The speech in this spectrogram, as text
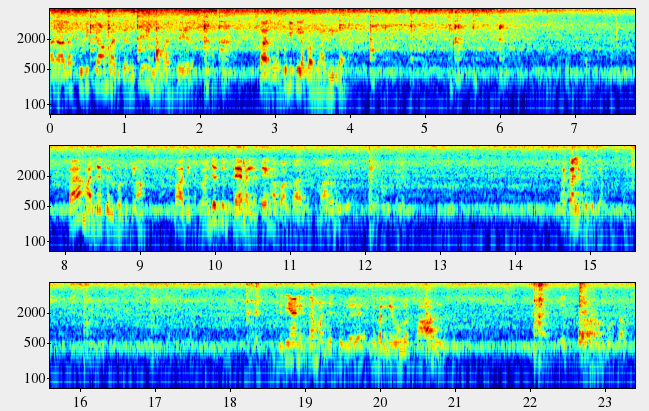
அதனால் பிடிக்காம இருக்கிறதுக்கு இந்த மாதிரி செய்கிறேன் பாருங்கள் பிடிக்கல பாருங்கள் அடியில். இப்போ மஞ்சத்தூள் போட்டுக்கலாம். சாரி மஞ்சத்தூள் தேவையில்லை தேங்காய் பால் சாதத்துக்கு மறந்துட்டேன். தக்காளி போட்டுக்கலாம். பிரியாணிக்கு தான் மஞ்சத்தூள். இந்த பாருங்க எவ்வளோ சாறு இருக்குது போட்டாச்சு.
